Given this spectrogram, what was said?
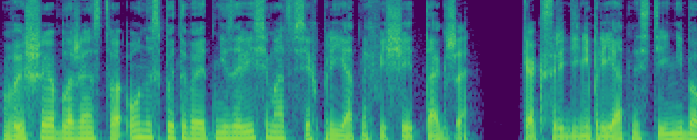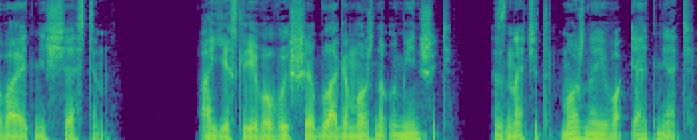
Высшее блаженство он испытывает независимо от всех приятных вещей так же, как среди неприятностей не бывает несчастен. А если его высшее благо можно уменьшить, значит, можно его и отнять.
